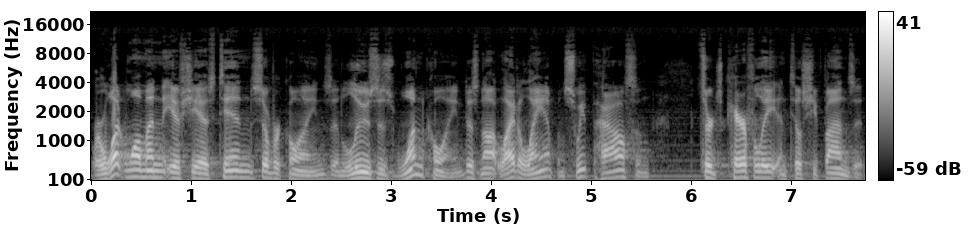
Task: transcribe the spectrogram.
Or what woman, if she has ten silver coins and loses one coin, does not light a lamp and sweep the house and search carefully until she finds it?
